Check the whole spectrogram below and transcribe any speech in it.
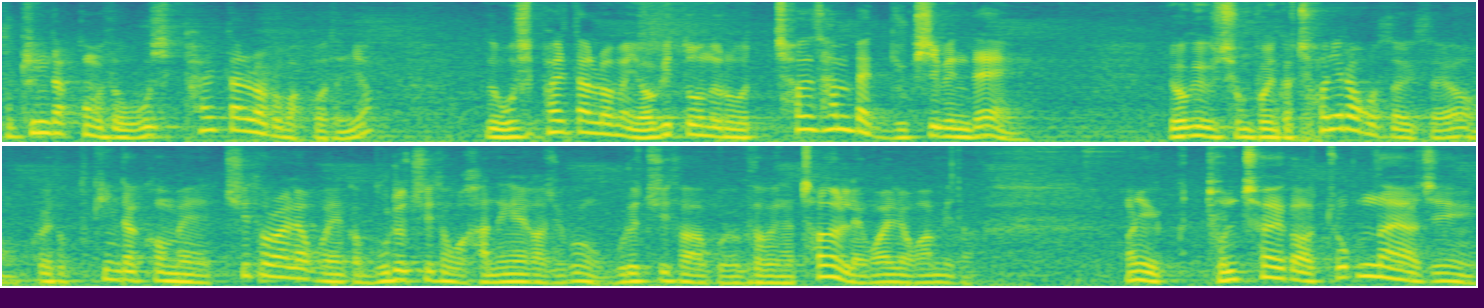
부킹닷컴에서 58달러로 봤거든요. 근데 58달러면 여기 돈으로 1360인데 여기 지금 보니까 1000이라고 써 있어요. 그래서 부킹닷컴에 취소를 하려고 하니까 무료 취소가 가능해 가지고 무료 취소하고 여기서 그냥 1000을 내고 하려고 합니다. 아니 돈 차이가 조금 나야지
